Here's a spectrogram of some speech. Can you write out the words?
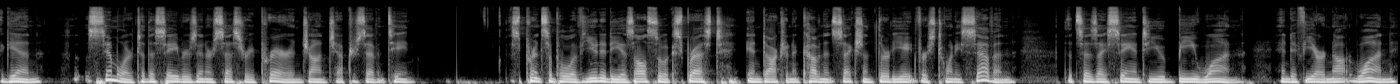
Again, similar to the Savior's intercessory prayer in John chapter 17. This principle of unity is also expressed in Doctrine and Covenants section 38 verse 27 that says I say unto you be one and if ye are not one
